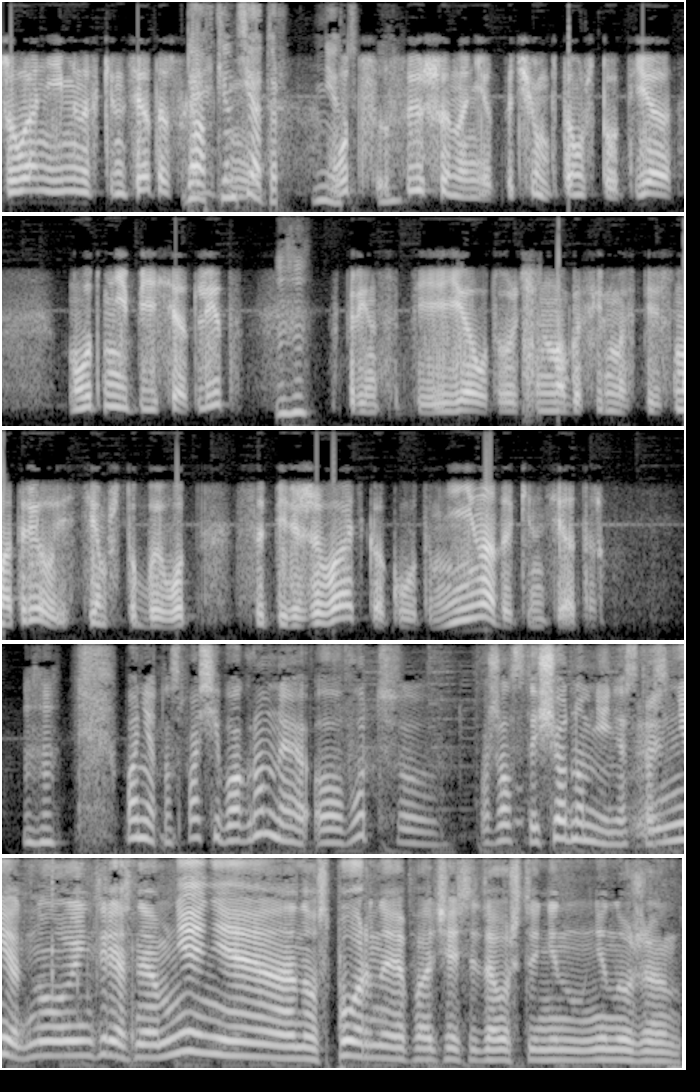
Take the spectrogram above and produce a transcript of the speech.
желание именно в кинотеатр сходить Да, в кинотеатр. Нет. Вот совершенно нет. Почему? Потому что вот я, ну вот мне 50 лет, Мгм. В принципе, и я вот очень много фильмов пересмотрел, и с тем, чтобы вот сопереживать какого-то, мне не надо кинотеатр. Мгм. Понятно, спасибо огромное. Э, Вот, э, пожалуйста, еще одно мнение, Стас. Э, Нет, ну, интересное мнение, оно спорное по части того, что не, не нужен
